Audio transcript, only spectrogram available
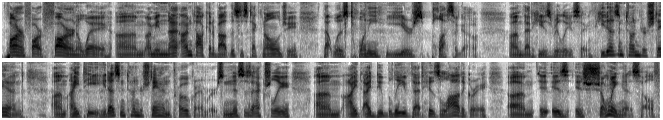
far, far, far and away. Um, I mean, I'm talking about this is technology that was 20 years plus ago um, that he's releasing. He doesn't understand um, IT. He doesn't understand programmers, and this is actually, um, I, I do believe that his law degree um, is is showing itself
